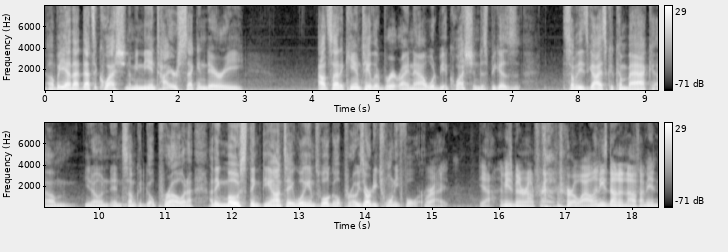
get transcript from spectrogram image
Uh, but yeah, that that's a question. I mean, the entire secondary outside of Cam Taylor Britt right now would be a question just because some of these guys could come back, um, you know, and, and some could go pro. And I, I think most think Deontay Williams will go pro. He's already 24. Right. Yeah. I mean, he's been around for, for a while and he's done enough. I mean,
